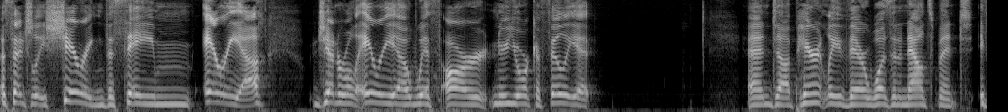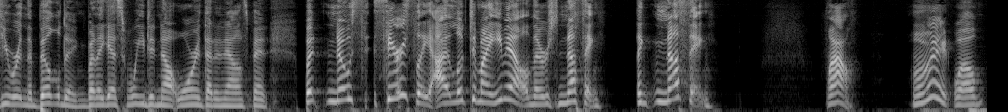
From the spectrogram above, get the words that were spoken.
essentially sharing the same area, general area with our New York affiliate. And uh, apparently, there was an announcement if you were in the building, but I guess we did not warrant that announcement. But no, seriously, I looked at my email and there's nothing like nothing. Wow. All right. Well,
